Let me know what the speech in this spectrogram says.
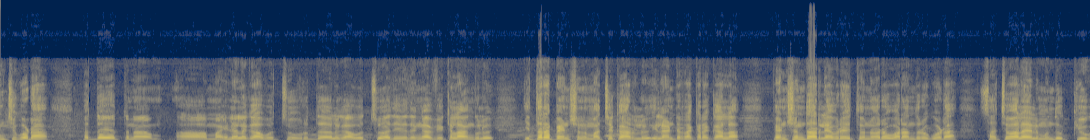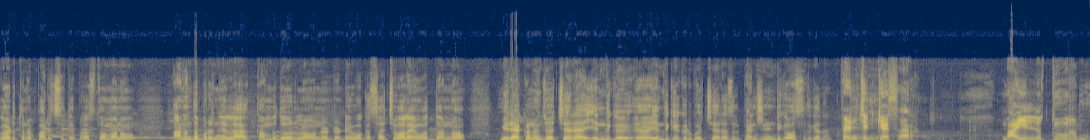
నుంచి కూడా పెద్ద ఎత్తున మహిళలు కావచ్చు వృద్ధాలు కావచ్చు అదేవిధంగా వికలాంగులు ఇతర పెన్షన్లు మత్స్యకారులు ఇలాంటి రకరకాల పెన్షన్దారులు ఎవరైతే ఉన్నారో వారందరూ కూడా సచివాలయాల ముందు క్యూ కడుతున్న పరిస్థితి. ప్రస్తుతం మనం అనంతపురం జిల్లా కంబదూరులో ఉన్నటువంటి ఒక సచివాలయం వద్ద ఉన్నాం. మీరు ఎక్కడి నుంచి వచ్చారా? ఎందుకు ఎందుకు ఇక్కడికి వచ్చారు? అసలు పెన్షన్ ఇంటికి వస్తుంది కదా? పెన్షన్కే సార్. మా ఇల్లు దూరము.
